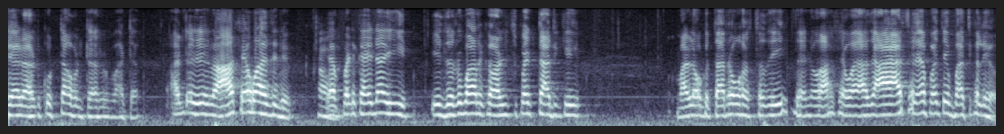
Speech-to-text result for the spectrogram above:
నేను అనుకుంటా ఉంటాను అనమాట అంటే నేను ఆశావాదిని. ఎప్పటికైనా ఈ ఈ దుర్మార్గం అణిచిపెట్టడానికి మళ్ళీ ఒక తరం వస్తుంది. నేను ఆశ అది ఆశ లేకపోతే బతకలేవు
